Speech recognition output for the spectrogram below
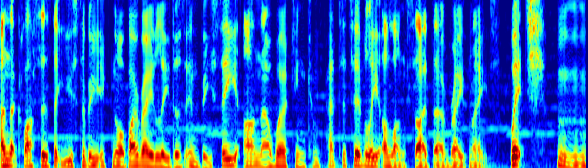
and that classes that used to be ignored by raid leaders in BC are now working competitively alongside their raid mates. Which, hmm,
